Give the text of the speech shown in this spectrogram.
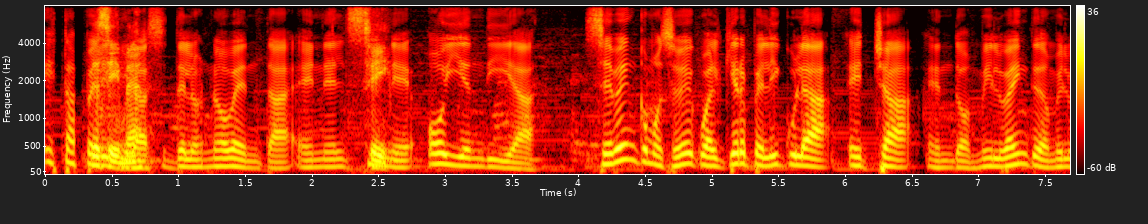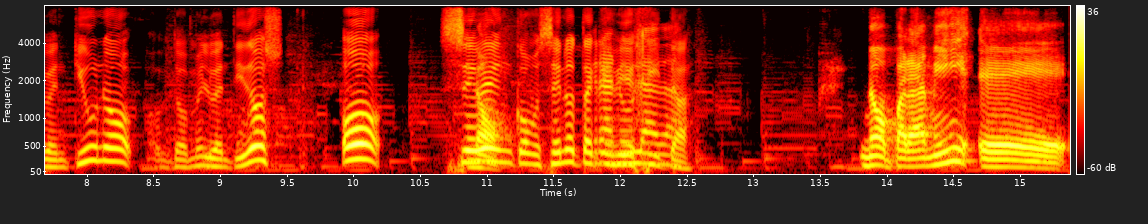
Estas Decime. películas de los 90 en el Sí. cine hoy en día, ¿se ven como se ve cualquier película hecha en 2020, 2021, 2022? ¿O se No. ven como se nota que es viejita? No, para mí eh,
